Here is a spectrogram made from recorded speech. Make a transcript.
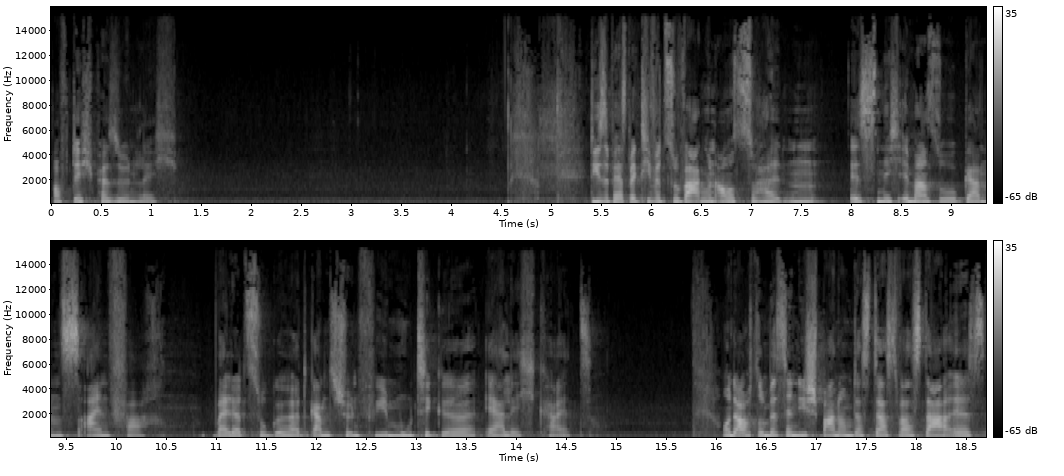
Auf dich persönlich. Diese Perspektive zu wagen und auszuhalten, ist nicht immer so ganz einfach, weil dazu gehört ganz schön viel mutige Ehrlichkeit. Und auch so ein bisschen die Spannung, dass das, was da ist,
